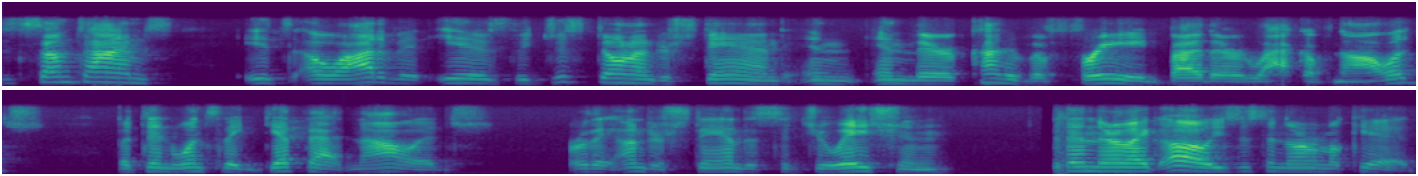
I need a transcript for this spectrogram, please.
sometimes it's a lot of it is they just don't understand and and they're kind of afraid by their lack of knowledge but then once they get that knowledge or they understand the situation then they're like oh he's just a normal kid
